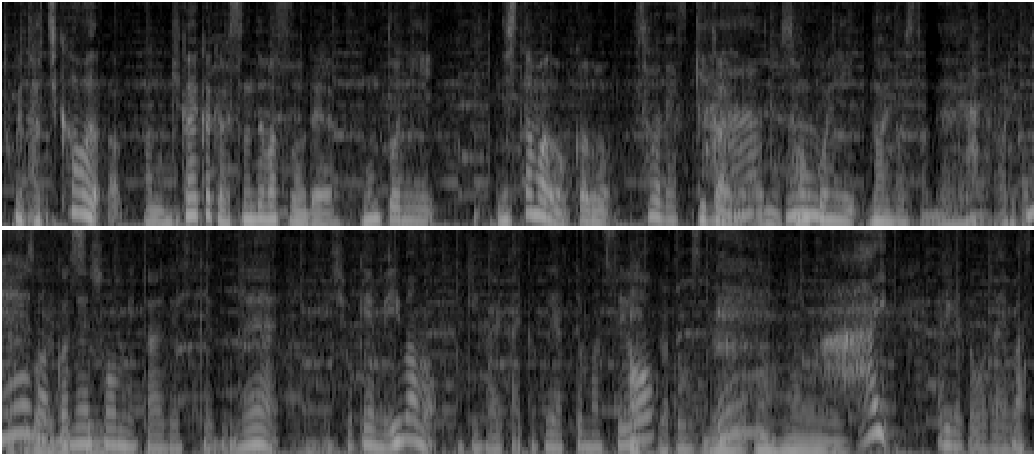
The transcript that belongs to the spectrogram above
特に立川あの議会改革が進んでますので本当に西多摩の他の議会あの参考になりましたね。うん、ありがとうございます。ね、なんかねそうみたいですけどね、うん、一生懸命今も議会改革やってますよ。やってますね。えーうんうん、はい。ありがとうございます。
